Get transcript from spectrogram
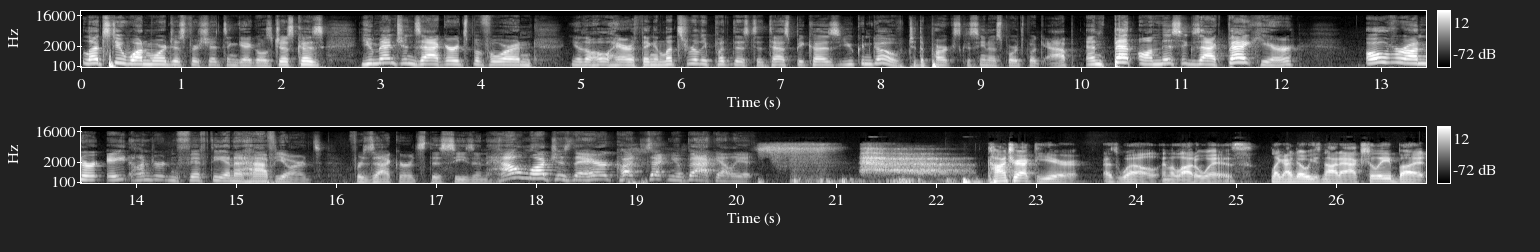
let's do one more just for shits and giggles, just because you mentioned Zach Ertz before and you know the whole hair thing, and let's really put this to the test because you can go to the Parx Casino Sportsbook app and bet on this exact bet here, over under 850 and a half yards for Zach Ertz this season. How much is the haircut setting you back, Elliot? contract year as well in a lot of ways. Like I know he's not actually, but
